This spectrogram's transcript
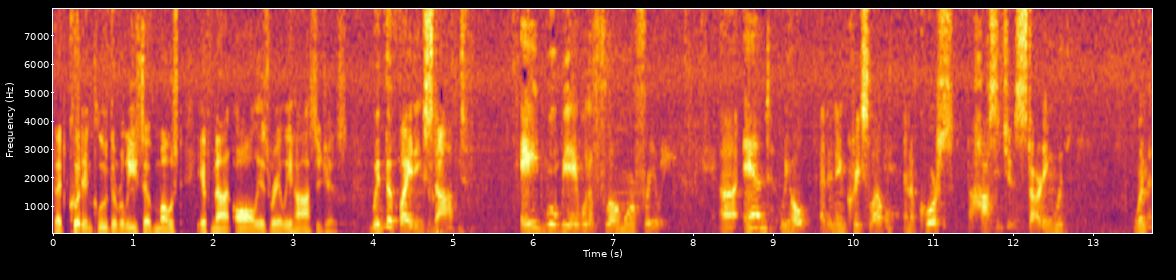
that could include the release of most, if not all, Israeli hostages. With the fighting stopped, aid will be able to flow more freely. Uh, and we hope at an increased level. And of course, the hostages, starting with women,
